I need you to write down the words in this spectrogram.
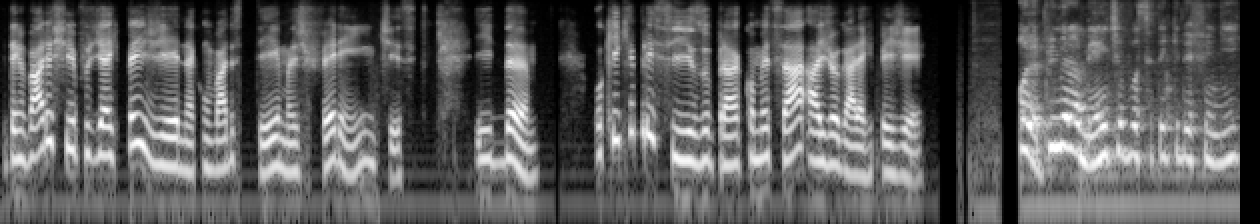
E tem vários tipos de RPG, né? Com vários temas diferentes. E Dan, o que que é preciso pra começar a jogar RPG? Olha, primeiramente você tem que definir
